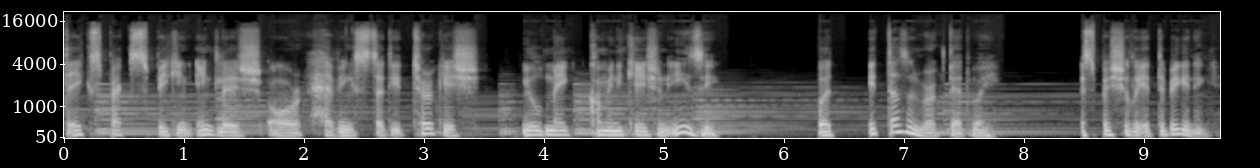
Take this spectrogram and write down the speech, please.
They expect speaking English or having studied Turkish will make communication easy. It doesn't work that way, especially at the beginning.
